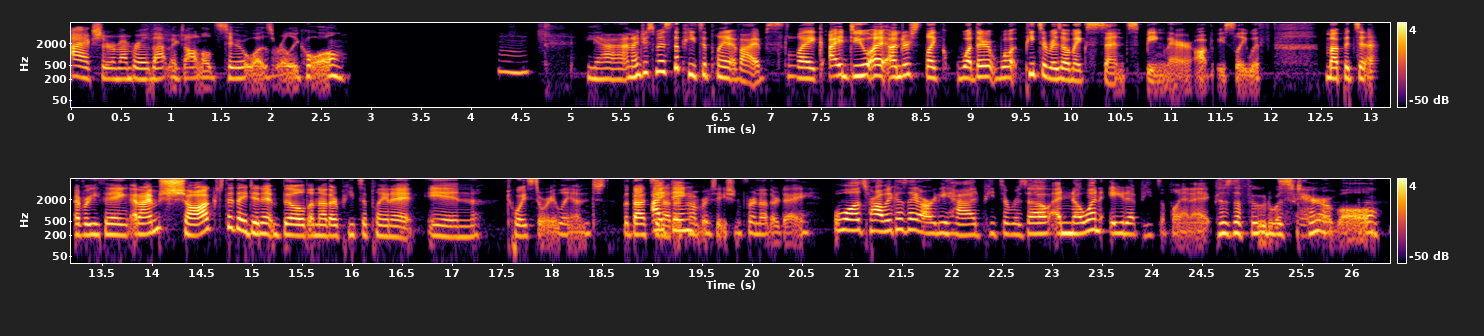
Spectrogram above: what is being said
I actually remember that McDonald's too. It was really cool. Hmm. Yeah, and I just miss the Pizza Planet vibes. Like I do, I understand like what they're what PizzeRizzo makes sense being there, obviously with Muppets and everything. And I'm shocked that they didn't build another Pizza Planet in Toy Story Land. But that's another think, conversation for another day. Well, it's probably because they already had PizzeRizzo and no one ate at Pizza Planet because the food was terrible.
